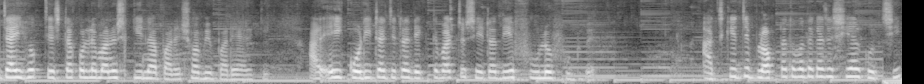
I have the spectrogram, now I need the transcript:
যাই হোক, চেষ্টা করলে মানুষ কি না পারে, সবই পারে আর কি। আর এই কড়িটা যেটা দেখতে পাচ্ছ, সেটা দিয়ে ফুলও ফুটবে। আজকের যে ব্লগটা তোমাদের কাছে শেয়ার করছি,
